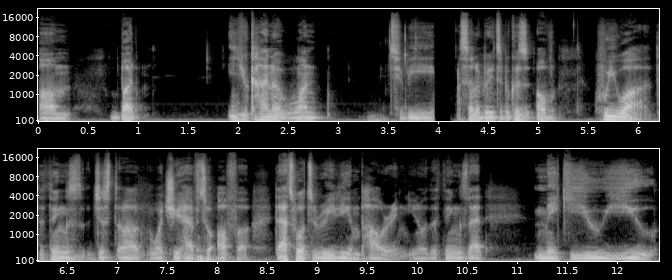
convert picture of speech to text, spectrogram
Um but you kind of want to be celebrated because of who you are the things just about what you have to offer. That's what's really empowering you know the things that make you you.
